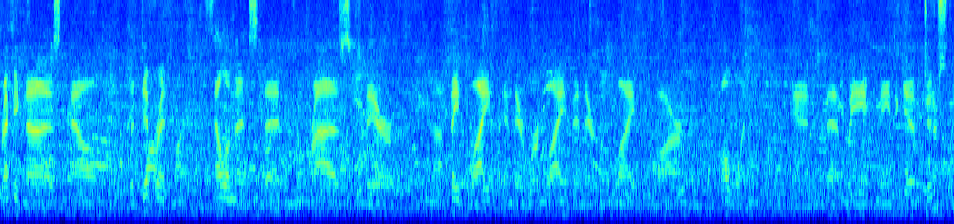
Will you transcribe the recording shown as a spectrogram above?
recognize how the different elements that comprise their uh, faith life and their work life and their home life are all one. And that we need to give generously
